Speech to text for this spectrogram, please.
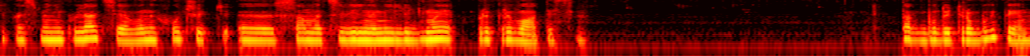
якась маніпуляція, вони хочуть е, саме цивільними людьми прикриватися. Так будуть робити.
